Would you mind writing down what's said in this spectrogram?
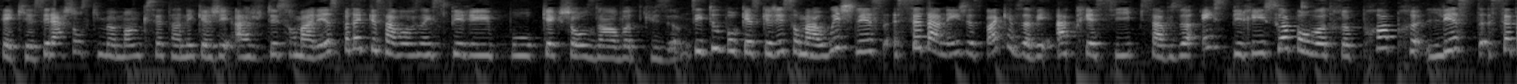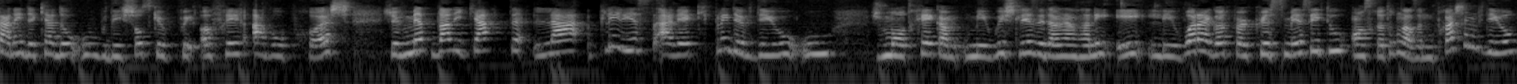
Fait que c'est la chose qui me manque cette année que j'ai ajouté sur ma liste. Peut-être que ça va vous inspirer pour quelque chose dans votre cuisine. C'est tout pour ce que j'ai sur ma wishlist cette année. J'espère que vous avez apprécié puis ça vous a inspiré soit pour votre propre liste cette année de cadeaux ou des choses que vous pouvez offrir à vos proches. Je vais vous mettre dans les cartes la playlist avec plein de vidéos où je vous montrais comme mes wishlists des dernières années et les What I Got for Christmas et tout. On se retrouve dans une prochaine vidéo.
